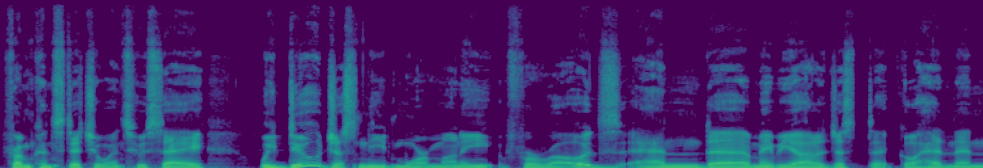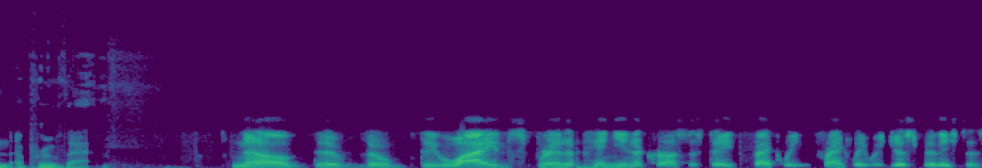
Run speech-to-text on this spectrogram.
from constituents who say we do just need more money for roads, and uh, maybe you ought to just uh, go ahead and approve that? No, the the the widespread opinion across the state. Frankly, frankly, we just finished this,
